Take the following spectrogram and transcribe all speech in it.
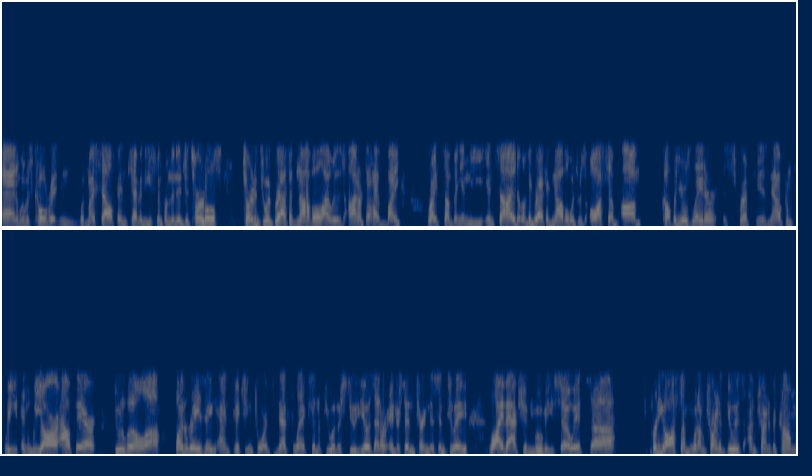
and it was co-written with myself and Kevin Eastman from the Ninja Turtles. Turned into a graphic novel. I was honored to have Mike write something in the inside of the graphic novel, which was awesome. Um, a couple years later, the script is now complete, and we are out there doing a little uh, fundraising and pitching towards Netflix and a few other studios that are interested in turning this into a live-action movie. So it's uh, pretty awesome. What I'm trying to do is I'm trying to become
